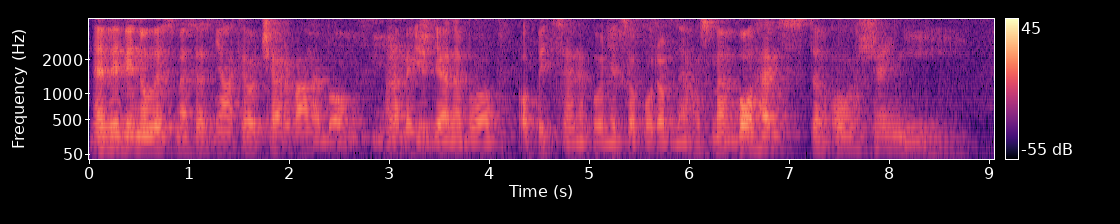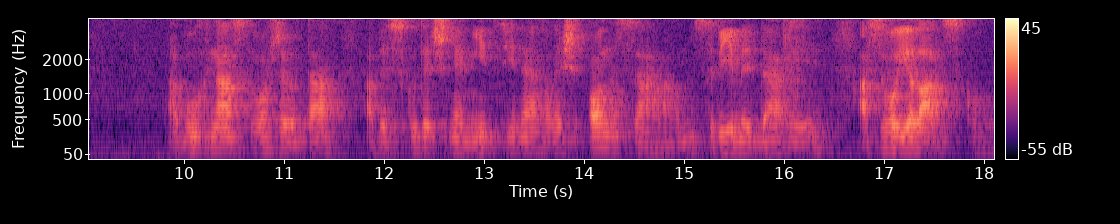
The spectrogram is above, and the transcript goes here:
Nevyvinuli jsme se z nějakého červa nebo hlemyždě nebo opice nebo něco podobného. Jsme Bohem stvoření. A Bůh nás stvořil tak, aby skutečně nic jiného než On sám svými dary a svoji láskou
